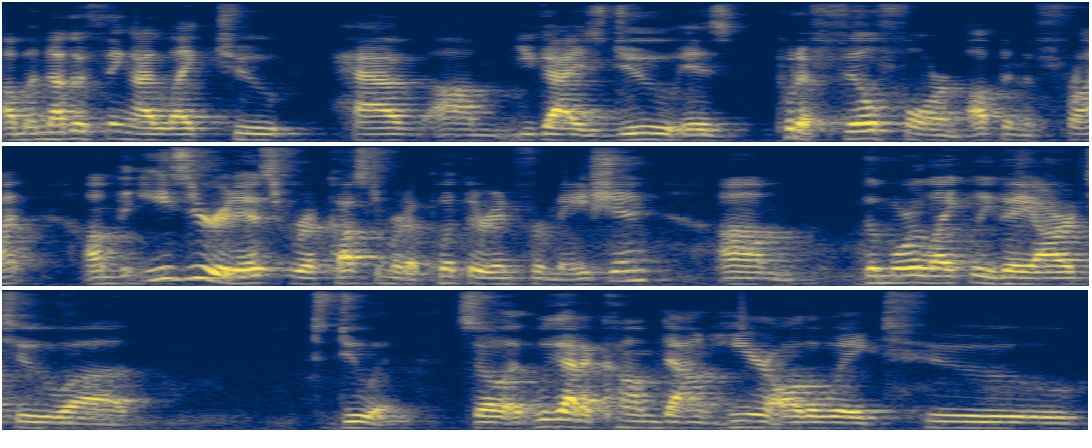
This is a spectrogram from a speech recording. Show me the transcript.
Um, another thing I like to have um, you guys do is put a fill form up in the front. Um, the easier it is for a customer to put their information, um, the more likely they are to uh, to do it. So if we got to come down here all the way to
